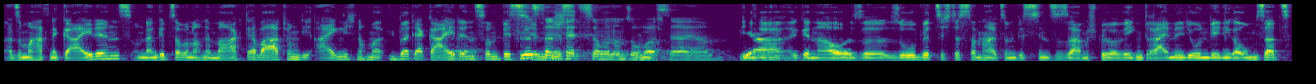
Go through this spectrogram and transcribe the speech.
also man hat eine Guidance und dann gibt es aber noch eine Markterwartung, die eigentlich nochmal über der Guidance ja. so ein bisschen Flüsterschätzungen und sowas, ja, ja. Ja, genau, so, so wird sich das dann halt so ein bisschen zusammenspielen, wegen drei Millionen weniger Umsatz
